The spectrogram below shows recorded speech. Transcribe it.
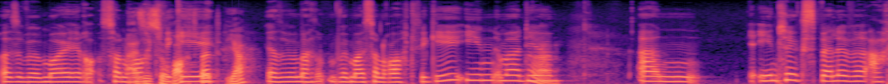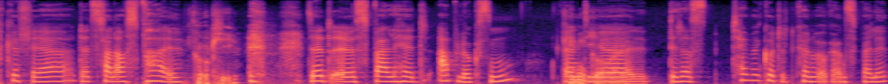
Also wir mal ro- so ein Also Rocht so WG. rocht ja? Also wir machen, wir mal so ein Rocht WG ihn immer dir. An ein Tag spelle wir acht Gefähr, das Fall aufs Ball. Okay. Das äh, Spall hat abluchsen. Kenn Und ich gar die, das Temme gut, das können wir auch ganz spelle.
